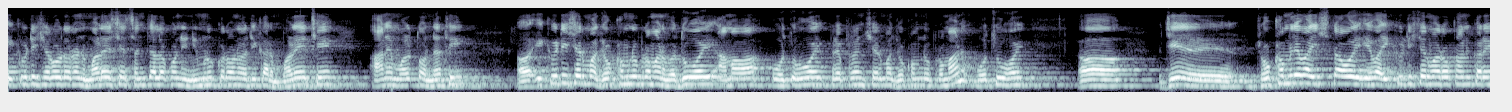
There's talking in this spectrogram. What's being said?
ઇક્વિટી શેર હોલ્ડરોને મળે છે, સંચાલકોની નિમણૂક કરવાનો અધિકાર મળે છે, આને મળતો નથી. ઇક્વિટી શેરમાં જોખમનું પ્રમાણ વધુ હોય, આમાં ઓછું હોય પ્રેફરન્સ શેરમાં જોખમનું પ્રમાણ ઓછું હોય. જે જોખમ લેવા ઈચ્છતા હોય એવા ઇક્વિટી શેરમાં રોકાણ કરે.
